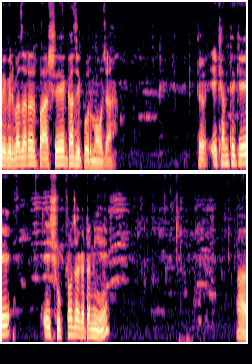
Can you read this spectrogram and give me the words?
বেবির বাজারের পাশে, গাজীপুর মৌজা। তো এখান থেকে এই শুকনো জায়গাটা নিয়ে, আর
